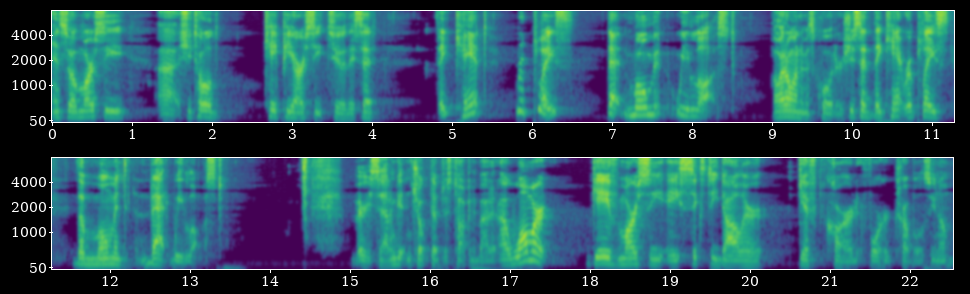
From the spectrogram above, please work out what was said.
And so Marcy, uh, she told KPRC two. They said they can't replace that moment we lost. Oh, I don't want to misquote her. She said they can't replace the moment that we lost. Very sad. I'm getting choked up just talking about it. Uh, Walmart gave Marcy a $60 gift card for her troubles. You know,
